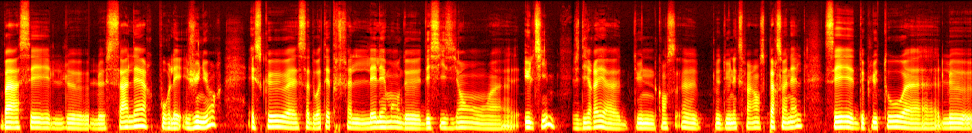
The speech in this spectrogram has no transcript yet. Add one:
Bah, c'est le, salaire pour les juniors. Est-ce que ça doit être l'élément de décision ultime? Je dirais, euh, d'une euh, expérience personnelle, c'est de plutôt euh, le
